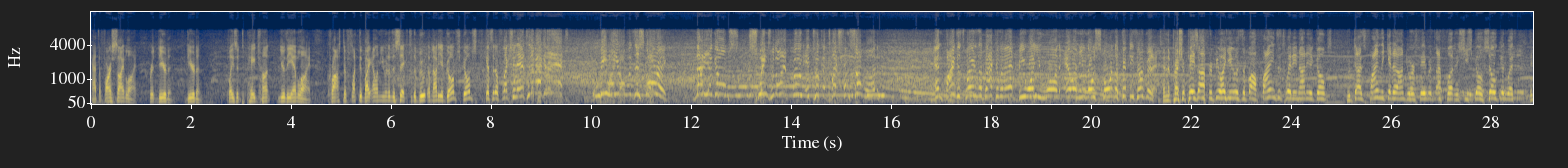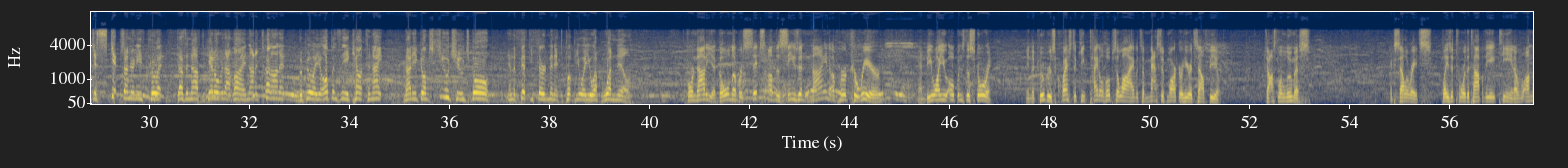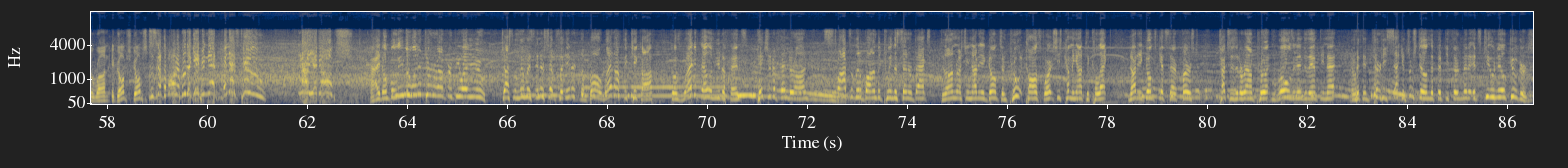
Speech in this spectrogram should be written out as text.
At the far sideline, Britt Dearden. Dearden plays it to Paige Hunt near the end line. Cross deflected by LMU into the six to the boot of Nadia Gomes. Gomes gets a deflection and to the back of the net. BYU opens the scoring. Nadia Gomes swings with the left boot. It took a touch from someone and finds its way to the back of the net. BYU won. LMU no score in the 53rd minute. And the pressure pays off for BYU as the ball finds its way to Nadia Gomes, who does finally get it onto her favorite left foot, and she's go so good with, and just skips underneath Pruitt. Does enough to get over that line. Not a ton on it, but BYU opens the account tonight. Nadia Gomes, huge, huge goal in the 53rd minute to put BYU up 1 0 for Nadia. Goal number six on the season, nine of her career. And BYU opens the scoring. In the Cougars' quest to keep title hopes alive, it's a massive marker here at Southfield. Jocelyn Loomis accelerates, plays it toward the top of the 18. On the run, it Gomes, Gomes has got the ball in a gaping net, and that's two! Nadia Gomes! I don't believe it. What a turnaround for BYU. Jocelyn Loomis intercepts the, inter- the ball right off the kickoff goes right at the LMU defense, takes your defender on, slots a little ball between the center backs to the onrushing Nadia Gomes, and Pruitt calls for it. She's coming out to collect. Nadia Gomes gets there first, touches it around Pruitt, and rolls it into the empty net. And within 30 seconds, we're still in the 53rd minute. It's 2 0 Cougars.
